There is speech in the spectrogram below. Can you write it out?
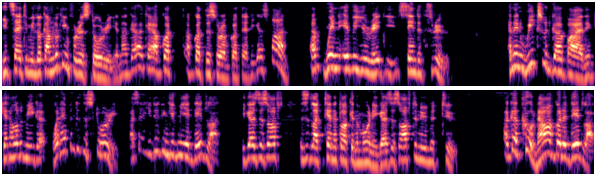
he'd say to me, "Look, I'm looking for a story," and I go, "Okay, I've got I've got this or I've got that." He goes, "Fine." Um, whenever you're ready, send it through. And then weeks would go by and he'd get hold of me, go, What happened to the story? I said, You didn't give me a deadline. He goes, This off this is like 10 o'clock in the morning. He goes, This afternoon at two. I go, Cool, now I've got a deadline.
